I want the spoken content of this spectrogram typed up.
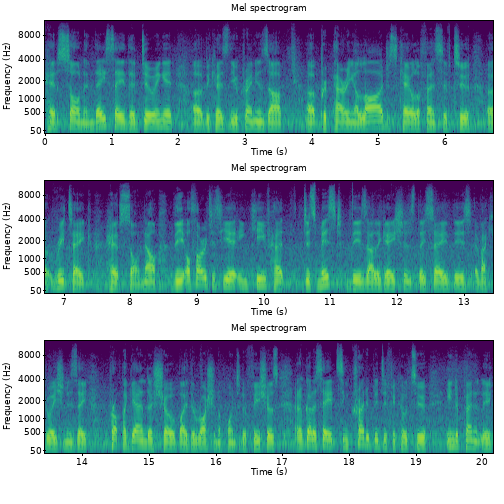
Kherson. And they say they're doing it uh, because the Ukrainians are uh, preparing a large scale offensive to uh, retake Kherson. Now, the authorities here in Kiev had dismissed these allegations. They say this evacuation is a propaganda show by the Russian appointed officials. And I've got to say, it's incredibly difficult to independently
